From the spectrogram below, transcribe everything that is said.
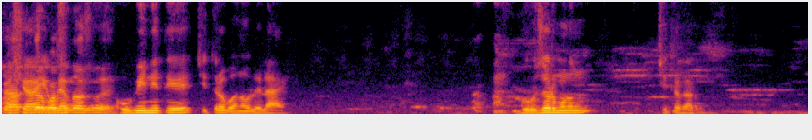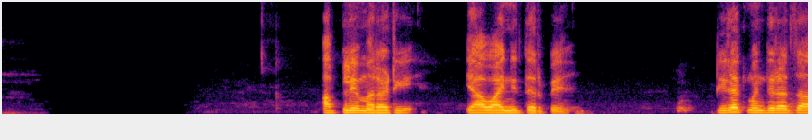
अशा एवढ्या खुबीने ते चित्र बनवलेलं आहे. गुर्जर म्हणून चित्रकार. आपली मराठी या वाहिनीतर्फे टिळक मंदिराचा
